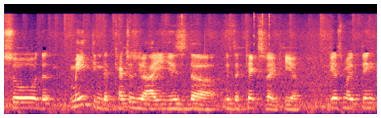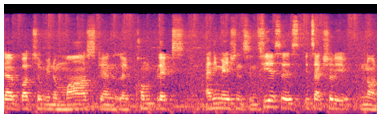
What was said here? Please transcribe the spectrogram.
So the main thing that catches your eye is the is the text right here. You guys might think I've got some you know mask and like complex animations in CSS it's actually not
